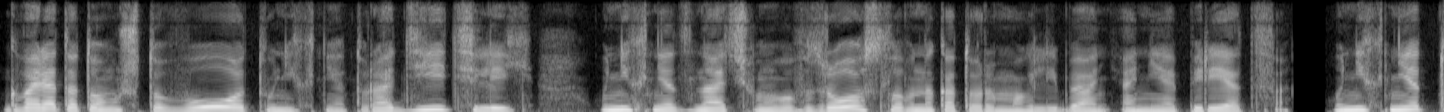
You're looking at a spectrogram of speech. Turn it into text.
Говорят о том, что вот, у них нет родителей, у них нет значимого взрослого, на который могли бы они опереться. У них нет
